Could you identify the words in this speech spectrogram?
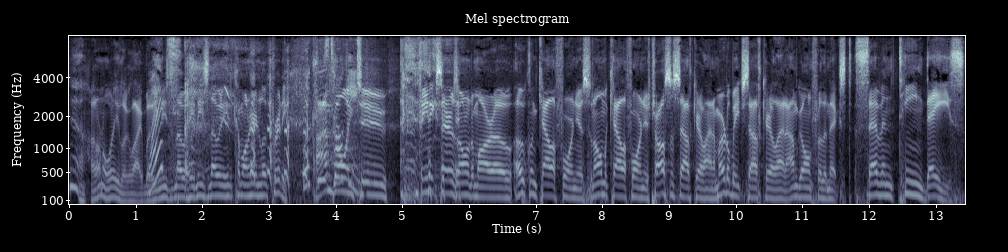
Yeah, I don't know what he looked like, but What? he needs to know. He needs to know. He needs to come on here and look pretty. Look who's I'm going talking. to Phoenix, Arizona tomorrow, Oakland, California, Sonoma, California, Charleston, South Carolina, Myrtle Beach, South Carolina. I'm going for the next 17 days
